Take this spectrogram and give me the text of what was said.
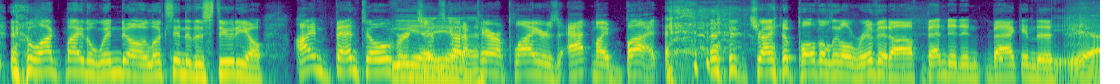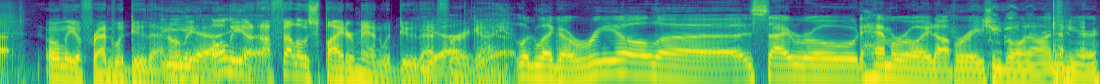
walked by the window, looks into the studio. I'm bent over. Yeah, Jim's got a pair of pliers at my butt, trying to pull the little rivet off, bend it in back into. Yeah. Only a friend would do that. Only, Yeah, only yeah. A, a fellow Spider-Man would do that for a guy. Looked like a real uh, thyroid hemorrhoid operation going on here.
